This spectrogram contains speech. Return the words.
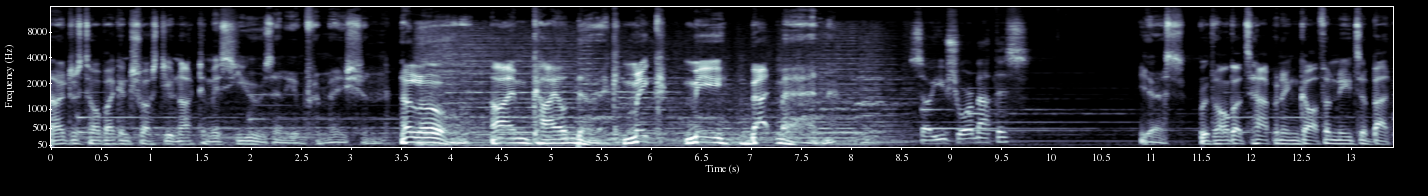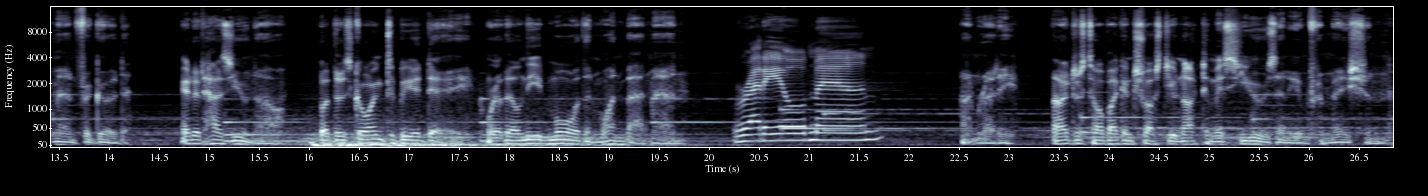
I just hope I can trust you not to misuse any information. Hello, I'm Kyle Derek. Make me Batman. So, are you sure about this? Yes, with all that's happening, Gotham needs a Batman for good. And it has you now. But there's going to be a day where they'll need more than one Batman. Ready, old man? I'm ready. I just hope I can trust you not to misuse any information.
